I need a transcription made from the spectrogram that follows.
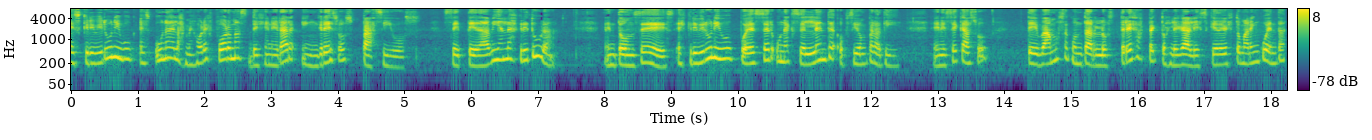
Escribir un ebook es una de las mejores formas de generar ingresos pasivos. ¿Se te da bien la escritura? Entonces, escribir un ebook puede ser una excelente opción para ti. En ese caso, te vamos a contar los tres aspectos legales que debes tomar en cuenta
